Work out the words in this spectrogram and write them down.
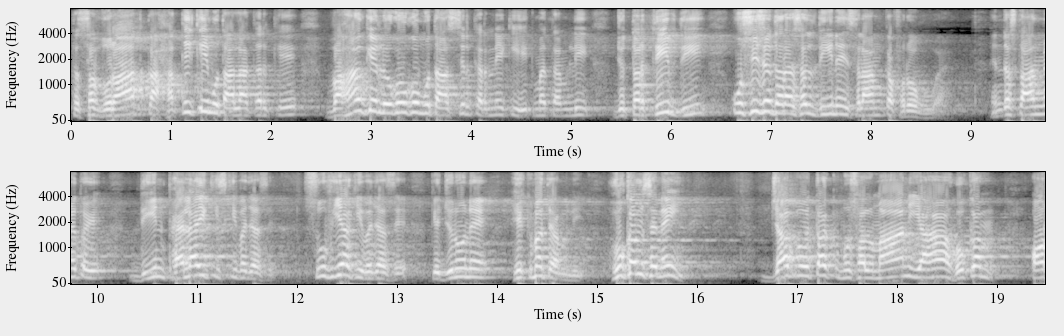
تصورات کا حقیقی مطالعہ کر کے وہاں کے لوگوں کو متاثر کرنے کی حکمت عملی جو ترتیب دی، اسی سے دراصل دین اسلام کا فروغ ہوا ہے۔ ہندوستان میں تو دین پھیلا ہی کس کی وجہ سے؟ صوفیہ کی وجہ سے کہ جنہوں نے حکمت عملی، حکم سے نہیں، جب تک مسلمان یہاں حکم اور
